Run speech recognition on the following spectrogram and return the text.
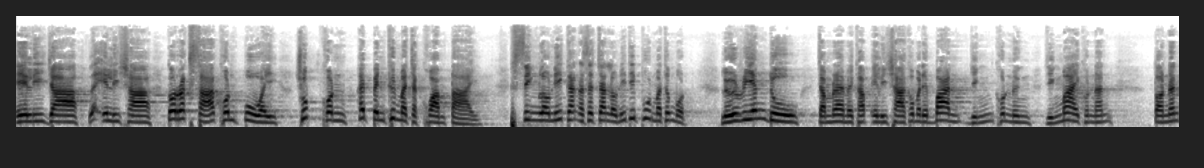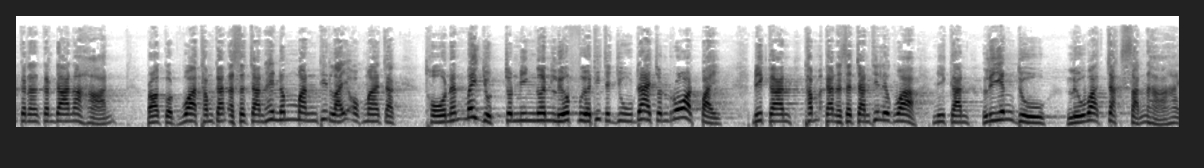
เอลียาและเอลิชาก็รักษาคนป่วย ชุบคนให้เป็นขึ้นมาจากความตาย สิ่งเหล่านี้การอัศจรรย์เหล่านี้ที่พูดมาทั้งหมด หรือเลี้ยงดูจำได้ไหมครับ เอลิชาเข้ามาในบ้านหญิงคนหนึ่งหญิงไม้คนนั้น ตอนนั้นกำลังกันดานอาหาร ปรากฏว่าทำการอัศจรรย์ให้น้ำมันที่ไหลออกมาจากโถนั้นไม่หยุดจนมีเงินเหลือเฟือที่จะอยู่ได้จนรอดไป มีการทำการอัศจรรย์ที่เรียกว่ามีการเลี้ยงดู หรือว่าจัดสรรหาให้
